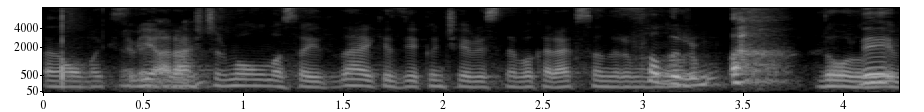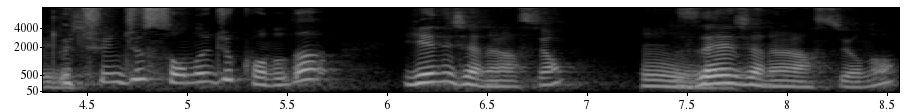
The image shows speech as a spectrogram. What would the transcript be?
ben olmak Bir istemiyorum. araştırma olmasaydı da herkes yakın çevresine bakarak sanırım Sanırım. Ve doğrulayabilir. üçüncü sonuncu konu da yeni jenerasyon, Z jenerasyonu.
